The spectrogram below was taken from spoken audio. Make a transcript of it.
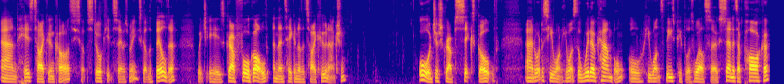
And his tycoon cards, he's got the storekeep the same as me. He's got the builder, which is grab four gold and then take another tycoon action. Or just grab six gold. And what does he want? He wants the Widow Campbell, or he wants these people as well. So Senator Parker,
